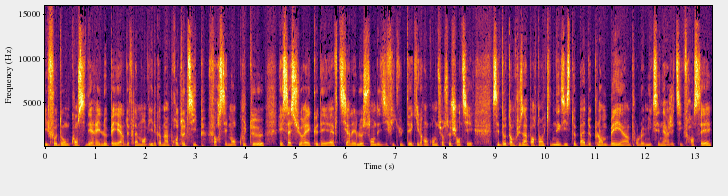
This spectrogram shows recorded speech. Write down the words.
Il faut donc considérer l'EPR de Flamanville comme un prototype forcément coûteux et s'assurer qu'EDF tire les leçons des difficultés qu'il rencontre sur ce chantier. C'est d'autant plus important qu'il n'existe pas de plan B hein, pour le mix énergétique français.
